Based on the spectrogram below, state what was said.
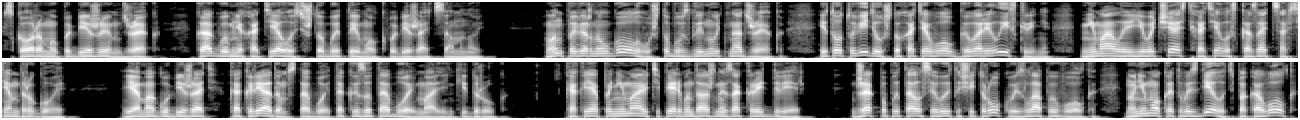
Скоро мы побежим, Джек. Как бы мне хотелось, чтобы ты мог побежать со мной. Он повернул голову, чтобы взглянуть на Джека, и тот увидел, что хотя волк говорил искренне, немалая его часть хотела сказать совсем другое. Я могу бежать как рядом с тобой, так и за тобой, маленький друг. Как я понимаю, теперь мы должны закрыть дверь. Джек попытался вытащить руку из лапы волка, но не мог этого сделать, пока волк,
